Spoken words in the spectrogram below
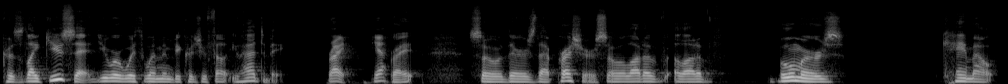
Because, like you said, you were with women because you felt you had to be, right yeah right? So there's that pressure. So a lot of a lot of boomers came out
